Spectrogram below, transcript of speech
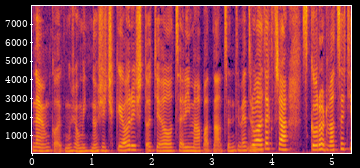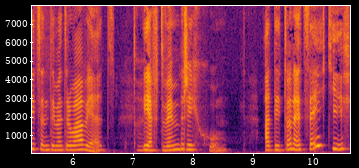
nevím, kolik můžou mít nožičky, jo, když to tělo celý má 15 cm, Mm. ale tak třeba skoro 20 cm věc To je v tvém břichu. A ty to necítíš.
